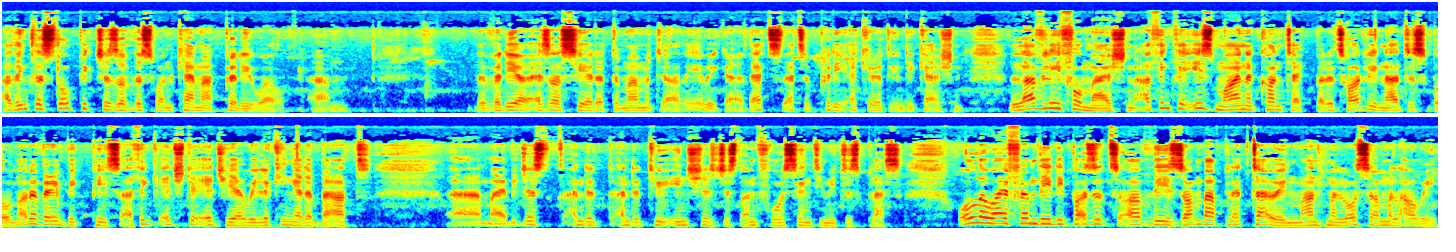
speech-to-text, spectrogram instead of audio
I think the still pictures of this one came out pretty well. Um, the video as I see it at the moment, oh, there we go. That's that's a pretty accurate indication. Lovely formation. I think there is minor contact, but it's hardly noticeable. Not a very big piece. I think edge to edge here, we're looking at about uh, maybe just under under two inches, just on four centimeters plus. All the way from the deposits of the Zomba Plateau in Mount Malosa, Malawi.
